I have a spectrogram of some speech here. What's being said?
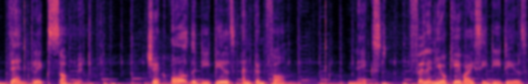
Then click submit. Check all the details and confirm. Next, fill in your KYC details.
